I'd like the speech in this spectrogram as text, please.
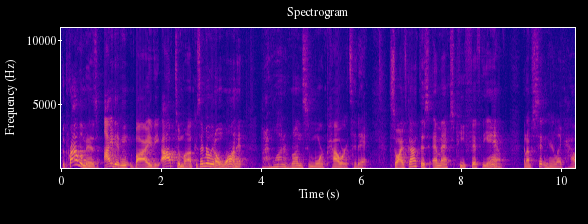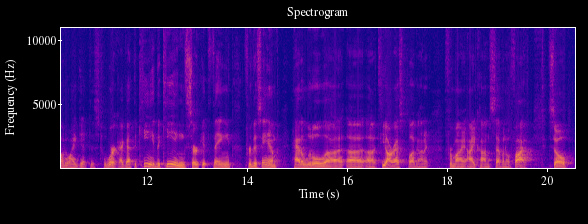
The problem is I didn't buy the Optima because I really don't want it, but I want to run some more power today. So I've got this MXP50 amp and I'm sitting here like, how do I get this to work? I got the key, the keying circuit thing for this amp had a little uh, uh, uh, TRS plug on it for my ICOM 705. So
